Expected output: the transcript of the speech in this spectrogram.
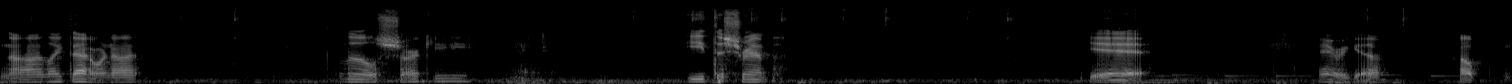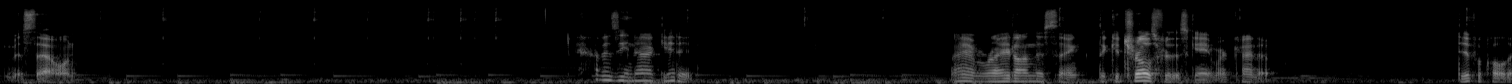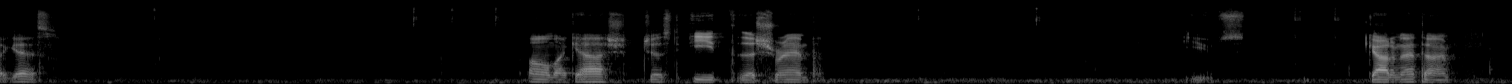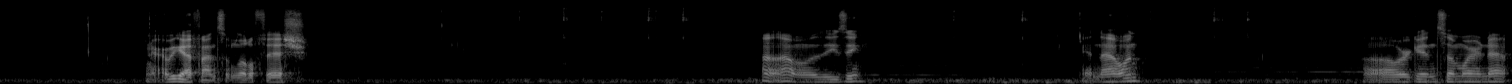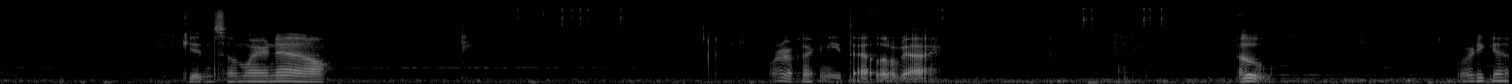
Not like that, we're not. Little sharky. Eat the shrimp. Yeah. There we go. Oh, missed that one. How does he not get it? I am right on this thing. The controls for this game are kind of difficult, I guess. Oh my gosh, just eat the shrimp. You got him that time. Alright, we gotta find some little fish. Oh, that one was easy. And that one. Oh, we're getting somewhere now. Getting somewhere now. wonder if I can eat that little guy. Oh. Where'd he go?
